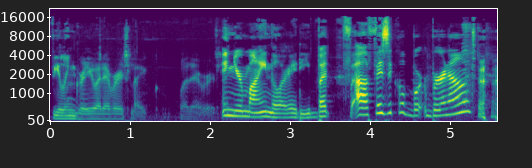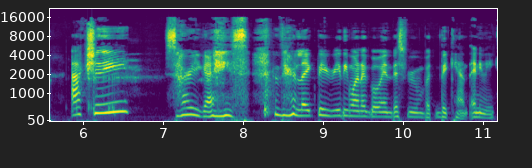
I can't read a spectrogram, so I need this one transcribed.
feeling gray, whatever, it's like whatever. It's in your mind already. But uh, physical bur- burnout, actually, sorry guys, they're like they really want to go in this room, but they can't. Anyway,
